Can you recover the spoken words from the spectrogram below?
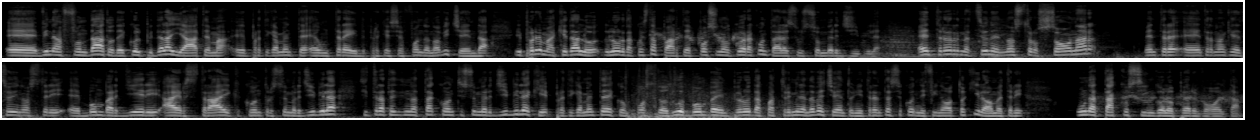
eh, viene affondato dai colpi della Iate, ma eh, praticamente è un trade perché si affondano a vicenda. Il problema è che da loro, loro da questa parte possono ancora contare sul sommergibile. Entra ora in azione il nostro sonar mentre eh, entrano anche in azione i nostri eh, bombardieri Air Strike contro il sommergibile. Si tratta di un attacco antisommergibile che praticamente è composto da due bombe in Perù da 4900 ogni 30 secondi fino a 8 km, un attacco singolo per volta.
